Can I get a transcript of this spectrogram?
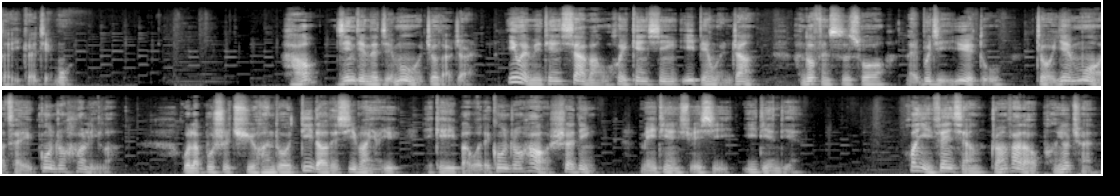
的一个节目。好，今天的节目就到这儿。因为每天下班我会更新一篇文章，很多粉丝说来不及阅读，就淹没在公众号里了。为了不失去很多地道的西班牙语，也可以把我的公众号设定。每天学习一点点，欢迎分享转发到朋友圈，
